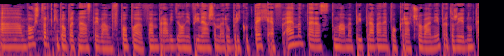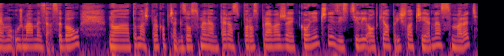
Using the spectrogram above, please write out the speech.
a vo štvrtky po 15. vám v Popo FM pravidelne prinášame rubriku Tech FM. Teraz tu máme pripravené pokračovanie, pretože jednu tému už máme za sebou. No a Tomáš Prokopčak z Osme nám teraz porozpráva, že konečne zistili, odkiaľ prišla čierna smrť. E,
